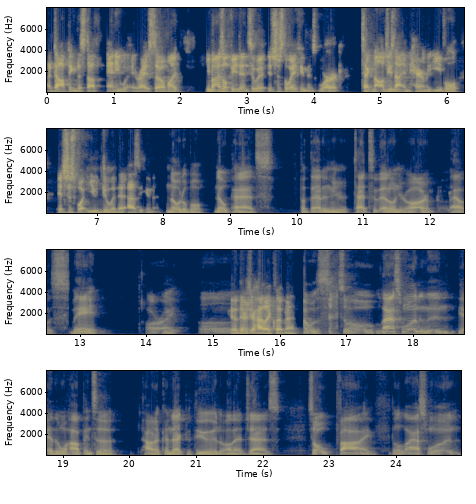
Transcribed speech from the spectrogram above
adopting the stuff anyway right so i'm like you might as well feed into it it's just the way humans work technology is not inherently evil it's just what you do mm-hmm. with it as a human notable notepads put that in your tattoo that on your arm that was man all right um, Good. There's your highlight clip, man. That was so last one, and then yeah, then we'll hop into how to connect with you and all that jazz. So five, the last one.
